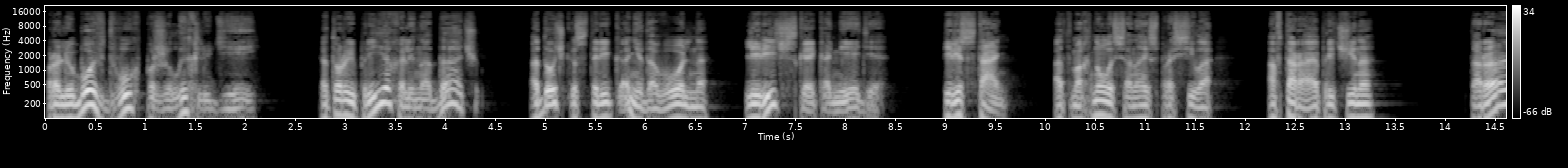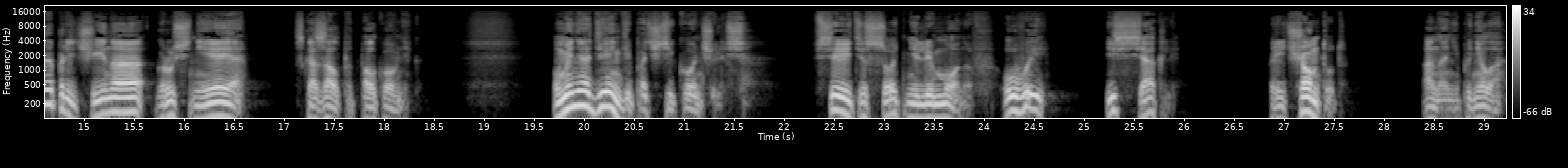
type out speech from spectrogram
про любовь двух пожилых людей, которые приехали на дачу, а дочка старика недовольна. Лирическая комедия. «Перестань!» — отмахнулась она и спросила. «А вторая причина?» «Вторая причина грустнее», — сказал подполковник. У меня деньги почти кончились. Все эти сотни лимонов, увы, иссякли. При чем тут? Она не поняла.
